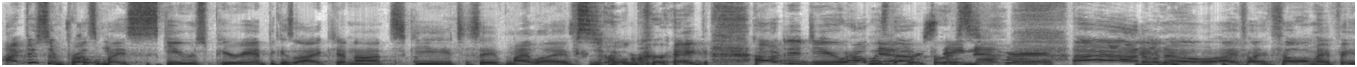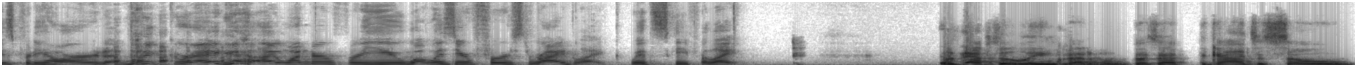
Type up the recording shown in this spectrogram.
I'm just impressed by skiers, period, because I cannot ski to save my life. So, Greg, how did you, how was Never that say first? never. I, I don't know. I, I fell on my face pretty hard. But, Greg, I wonder for you, what was your first ride like with Ski for Light? It was absolutely incredible because uh, the guides are so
